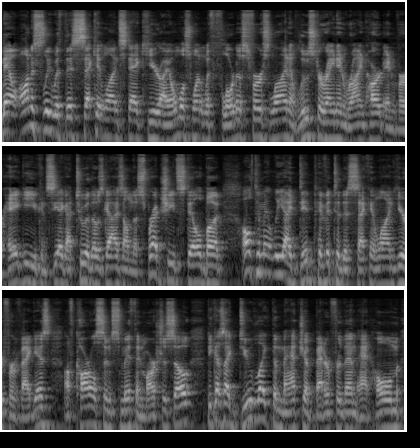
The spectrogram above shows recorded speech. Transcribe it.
Now, honestly, with this second line stack here, I almost went with Florida's first line of Luostarinen, Reinhart, and Verhaeghe. You can see I got two of those guys on the spreadsheet still, but ultimately I did pivot to this second line here for Vegas of Carlson, Smith, and Marchessault because I do like the matchup better for them at home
